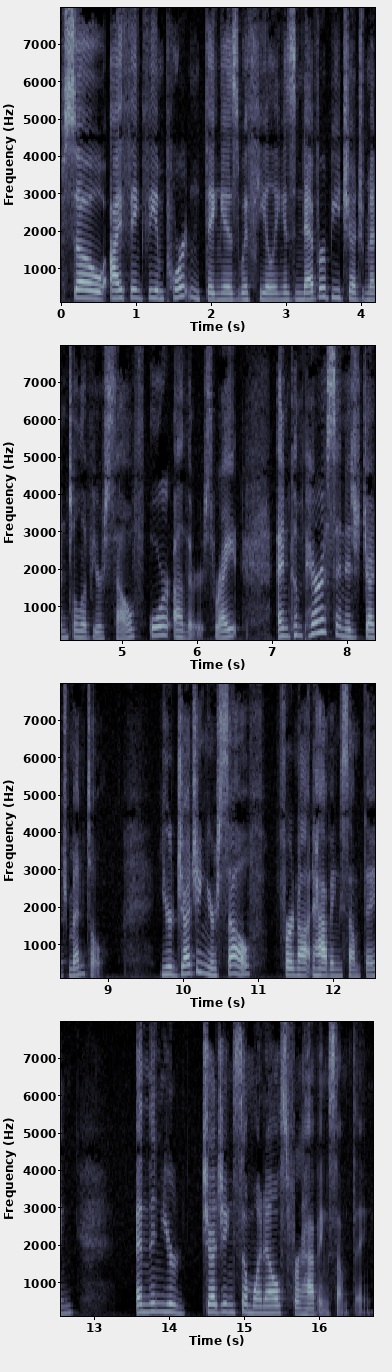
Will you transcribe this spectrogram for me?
So, I think the important thing is with healing is never be judgmental of yourself or others, right? And comparison is judgmental. You're judging yourself for not having something, and then you're judging someone else for having something.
